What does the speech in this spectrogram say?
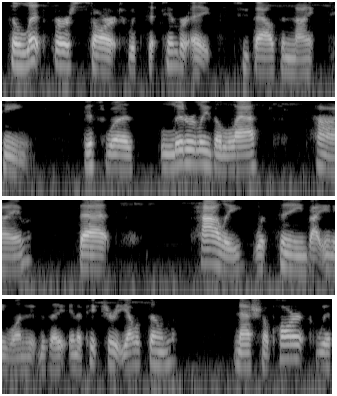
So let's first start with September 8th, 2019. This was literally the last time that Tylee was seen by anyone. And it was a, in a picture at Yellowstone National Park with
